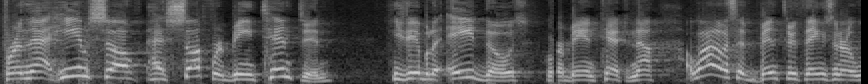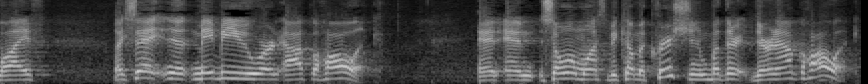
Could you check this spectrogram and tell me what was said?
For in that he himself has suffered being tempted, he's able to aid those who are being tempted. Now, a lot of us have been through things in our life, like say, maybe you were an alcoholic, and, and someone wants to become a Christian, but they're, they're an alcoholic.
